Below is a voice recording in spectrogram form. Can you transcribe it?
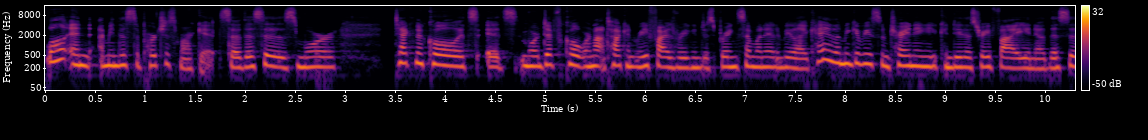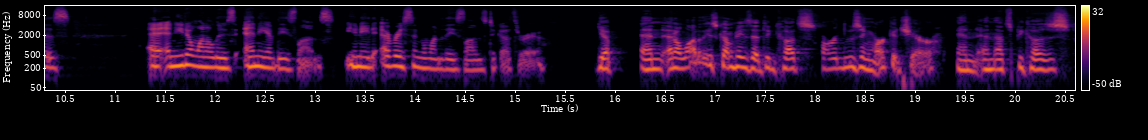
Well, and I mean, this is a purchase market. So this is more technical. It's, it's more difficult. We're not talking refis where you can just bring someone in and be like, Hey, let me give you some training. You can do this refi. You know, this is, and, and you don't want to lose any of these loans. You need every single one of these loans to go through. Yep and and a lot of these companies that did cuts are losing market share and and that's because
